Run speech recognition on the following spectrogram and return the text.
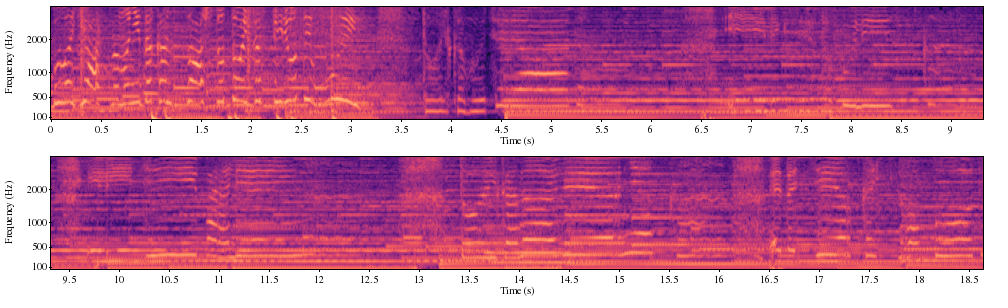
Было ясно, но не до конца, что только вперед и ввысь. Только будь рядом или параллельно. Только наверняка это терпкость свободы,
